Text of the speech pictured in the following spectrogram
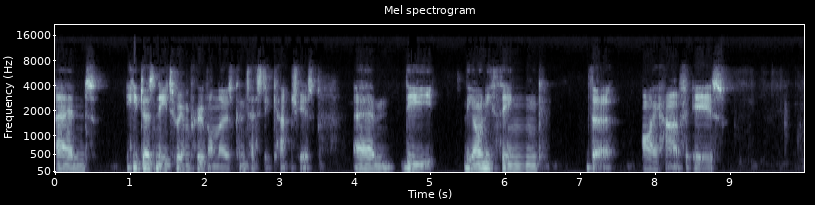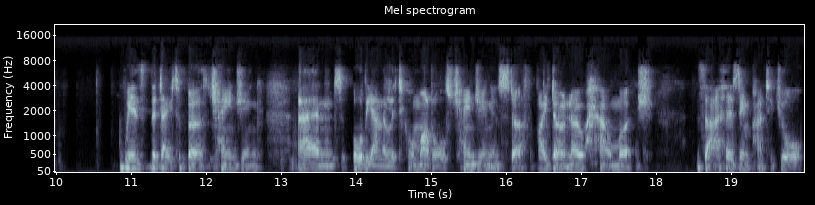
and he does need to improve on those contested catches. Um, the the only thing that I have is with the date of birth changing and all the analytical models changing and stuff, I don't know how much that has impacted your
